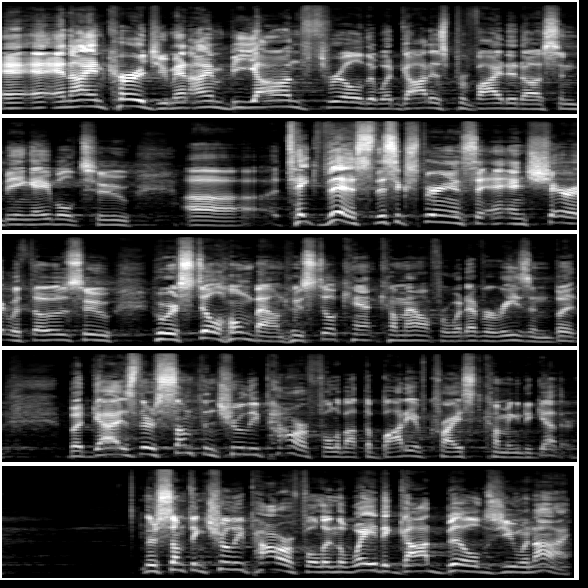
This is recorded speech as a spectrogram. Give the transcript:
and, and I encourage you, man, I am beyond thrilled at what God has provided us in being able to uh, take this, this experience, and, and share it with those who, who are still homebound, who still can't come out for whatever reason. But, but guys, there's something truly powerful about the body of Christ coming together. There's something truly powerful in the way that God builds you and I.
